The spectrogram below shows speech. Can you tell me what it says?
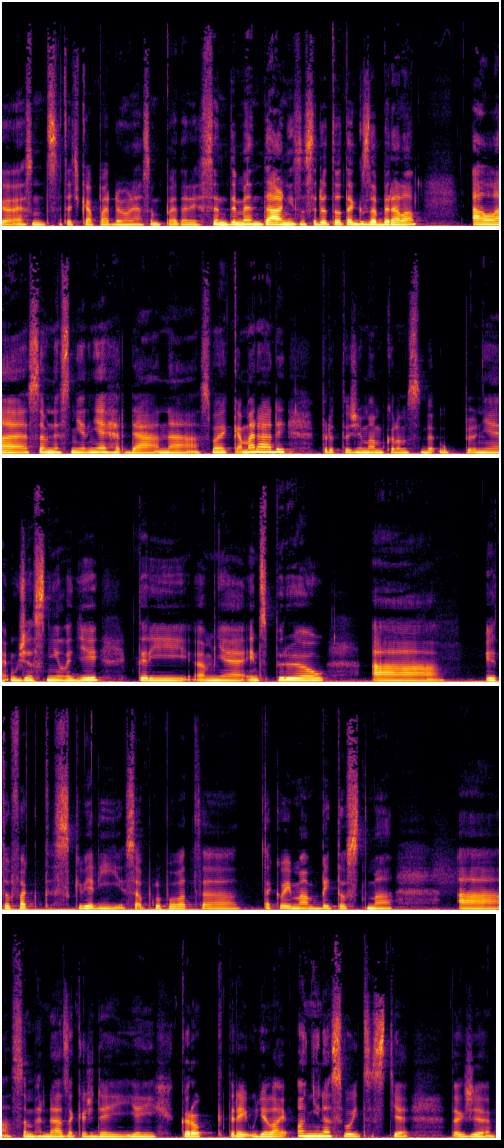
uh, já jsem se teďka, pardon, já jsem úplně tady sentimentální, jsem se do toho tak zabrala, ale jsem nesmírně hrdá na svoje kamarády, protože mám kolem sebe úplně úžasní lidi, kteří mě inspirují a je to fakt skvělý se obklopovat eh, takovýma bytostma a jsem hrdá za každý jejich krok, který udělají oni na své cestě, takže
